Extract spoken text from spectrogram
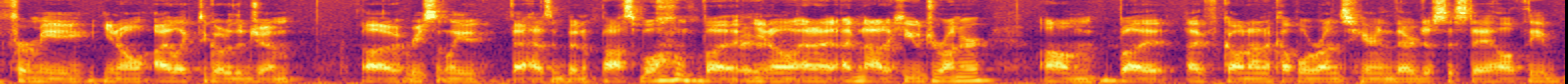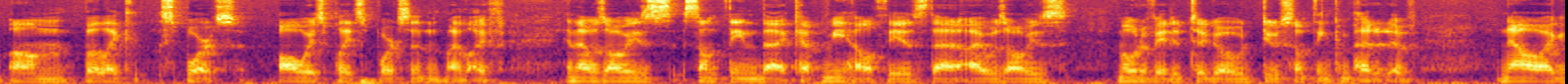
for me you know i like to go to the gym uh, recently that hasn't been possible but you know and I, i'm not a huge runner um, but i've gone on a couple runs here and there just to stay healthy. Um, but like sports always played sports in my life. And that was always something that kept me healthy is that i was always motivated to go do something competitive. Now i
